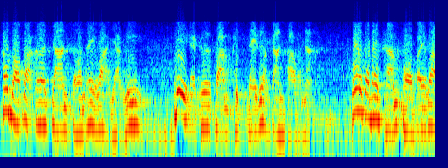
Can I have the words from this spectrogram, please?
เขาบอกว่าอาจารย์สอนให้ว่าอย่างนี้ นี่แหละคือความผิดในเรื่องการภาวนา แล้วก็ได้ถามต่อไปว่า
